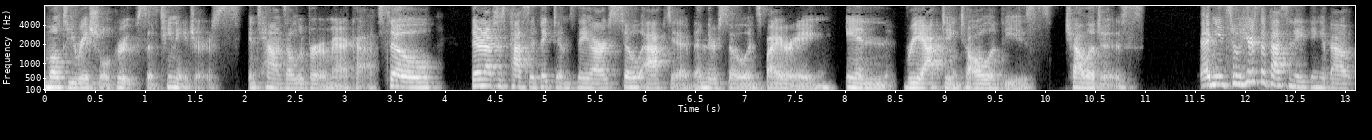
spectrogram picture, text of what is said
multiracial groups of teenagers in towns all over America. So they're not just passive victims, they are so active and they're so inspiring in reacting to all of these challenges. I mean, so here's the fascinating thing about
